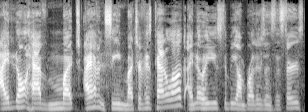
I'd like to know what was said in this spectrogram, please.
I don't have much, I haven't seen much of his catalog. I know he used to be on Brothers and Sisters,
